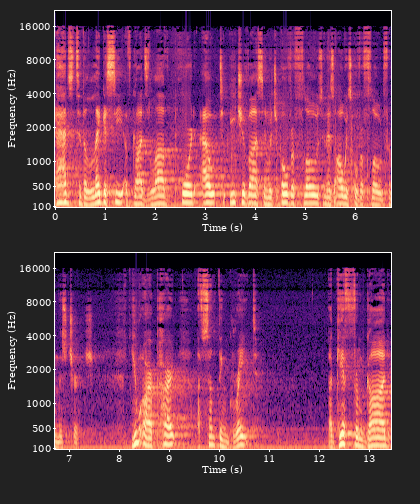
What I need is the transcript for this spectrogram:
adds to the legacy of God's love poured out to each of us and which overflows and has always overflowed from this church. You are part of something great, a gift from God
